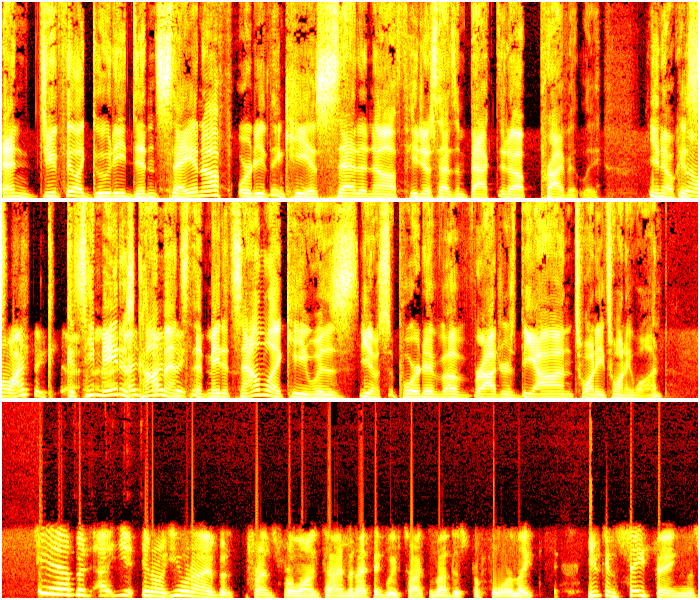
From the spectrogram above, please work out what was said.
and do you feel like Goody didn't say enough, or do you think he has said enough? He just hasn't backed it up privately. You know, because No, I think because he made his I- I comments think- that made it sound like he was you know supportive of Rodgers beyond 2021. Yeah, but uh, you, you know, you and I have been friends for a long time, and I think we've talked about this before. Like, you can say things,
